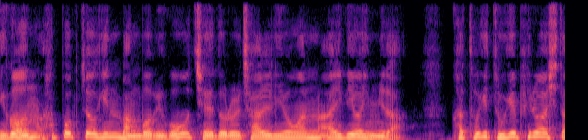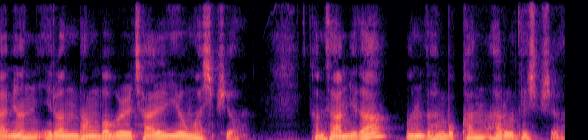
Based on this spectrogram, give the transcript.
이건 합법적인 방법이고 제도를 잘 이용하는 아이디어입니다. 카톡이 두 개 필요하시다면 이런 방법을 잘 이용하십시오. 감사합니다. 오늘도 행복한 하루 되십시오.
